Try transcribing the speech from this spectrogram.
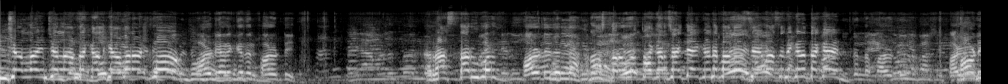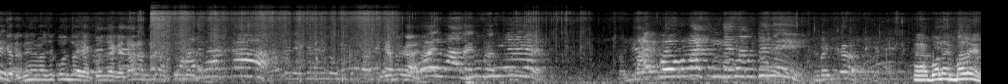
ইনশাল্লাহ ইনশাল্লাহ আমরা কালকে আবার আসব। রাস্তার উপর রাস্তার উপর থাকার চাইতে এখানে ভালো সেফ আছেন এখানে থাকেন। কোন জায়গা কোন জায়গা দাঁড়ান হ্যাঁ বলেন বলেন।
